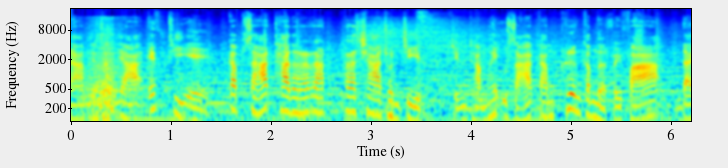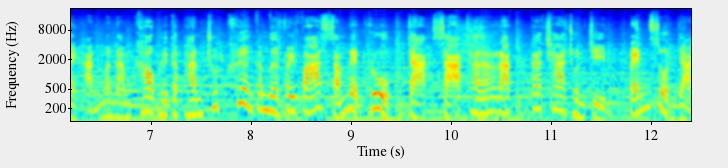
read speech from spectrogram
นามในสัญญา FTA กับสาธารณรัฐประชาชนจีน จึงทำให้อุตสาหกรรมเครื่องกำเนิดไฟฟ้า ได้หันมานำเข้าผลิตภัณฑ์ชุดเครื่องกำเนิดไฟฟ้าสำเร็จรูปจากสาธารณรัฐประชาชนจีนเป็นส่วนใหญ่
